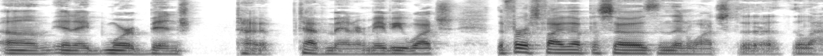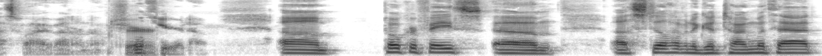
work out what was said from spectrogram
um in a more binge kind of type of manner. Maybe watch the first five episodes and then watch the the last five. I don't know. Sure. we'll figure it out. Um poker face um uh, still having a good time with that.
